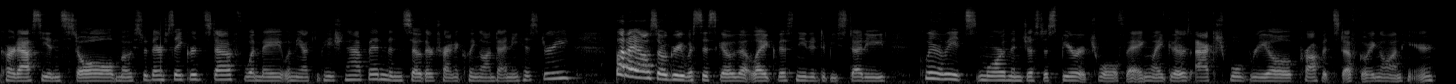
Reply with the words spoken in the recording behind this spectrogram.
Cardassians stole most of their sacred stuff when they when the occupation happened, and so they're trying to cling on to any history. But I also agree with Sisko that like this needed to be studied. Clearly, it's more than just a spiritual thing. Like there's actual, real prophet stuff going on here.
